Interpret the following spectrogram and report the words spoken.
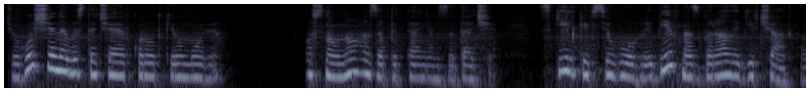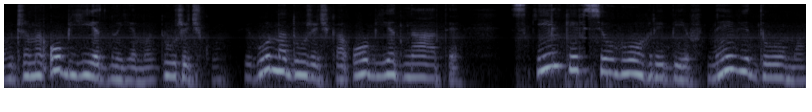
Чого ще не вистачає в короткій умові? Основного запитання в задачі. Скільки всього грибів назбирали дівчатка? Отже, ми об'єднуємо дужечку, фігурна дужечка, об'єднати. Скільки всього грибів? Невідомо.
